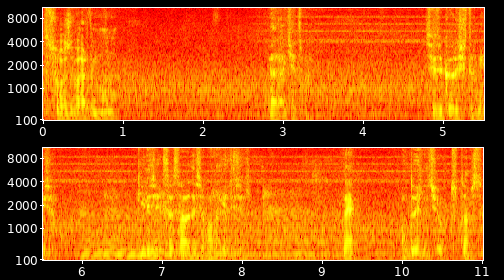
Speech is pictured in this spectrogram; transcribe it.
Söz verdin bana. Merak etme. Sizi karıştırmayacağım. Gelecekse sadece bana gelecek. Ne? O da elini çabuk tutarsa.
